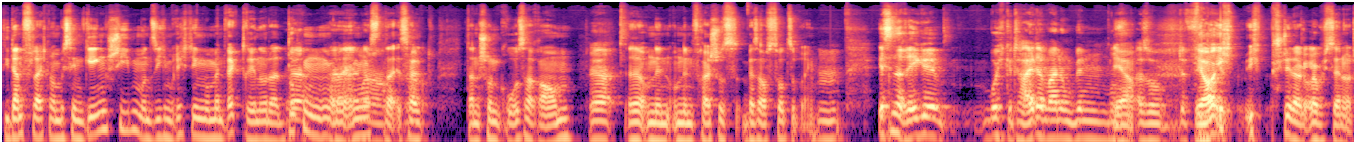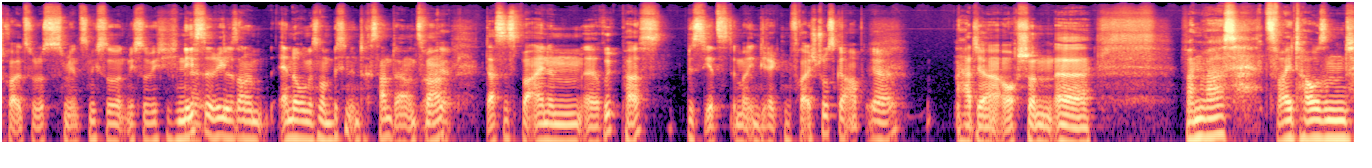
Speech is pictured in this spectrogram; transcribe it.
die dann vielleicht noch ein bisschen gegenschieben und sich im richtigen Moment wegdrehen oder ducken Ja, oder ja, irgendwas. genau, da ist genau. halt dann schon großer Raum, Ja. äh, um, den, um den Freischuss besser aufs Tor zu bringen. Mhm. Ist eine Regel, wo ich geteilter Meinung bin. Muss, Ja. Also, Ja, ich, ich stehe da, glaube ich, sehr neutral zu. Das ist mir jetzt nicht so, nicht so wichtig. Die nächste Regel ist eine Änderung, ist noch ein bisschen interessanter. Und zwar, Okay. dass es bei einem äh, Rückpass bis jetzt immer indirekten Freistoß gab. Ja. Hat ja auch schon, äh, wann war es? 2002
